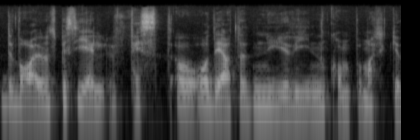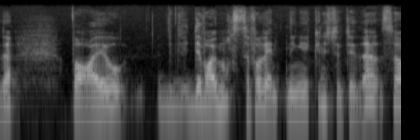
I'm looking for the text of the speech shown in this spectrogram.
det var jo en spesiell fest, og, og det at den nye vinen kom på markedet, var jo det var jo masse forventninger knyttet til det. Så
